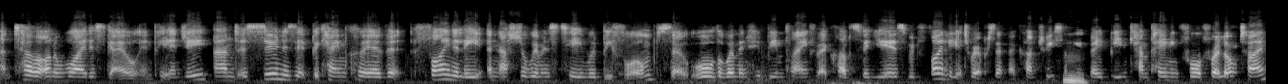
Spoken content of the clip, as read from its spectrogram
and tell it on a wider scale in PNG. And as soon as it became clear that finally a national women's team would be formed, so all the women who'd been playing for their clubs for years would finally get to represent their country, something hmm. they'd been campaigning for for a long time,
